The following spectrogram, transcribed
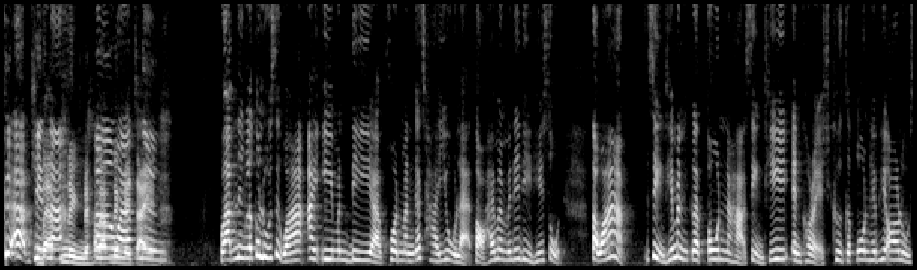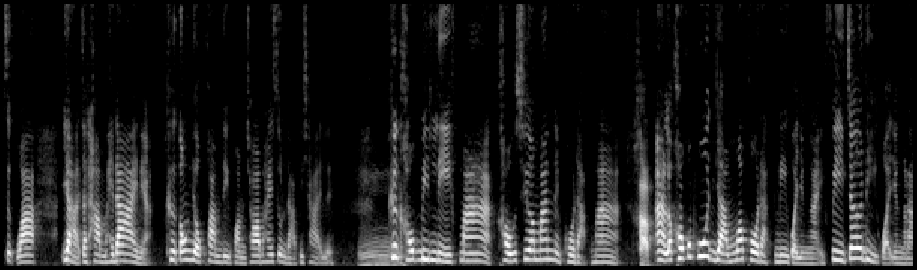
คือแอบคิดแบนะบหนึ่งนะเอแบบอหนึ่งในใจแวบหนึ่งแวบหนึ่งแล้วก็รู้สึกว่า IE มันดีอะคนมันก็ใช้อยู่แหละ ต่อให้มันไม่ได้ดีที่สุด แต่ว่าสิ่งที่มันกระตุ้นนะคะสิ่งที่ encourage คือกระตุ้นให้พี่อ้อรู้สึกว่า อยากจะทำให้ได้เนี่ย คือต้องยกความดีความชอบให้ซันดาร์ พิชัยเลยคือเขา believe มากเขาเชื่อมั่นใน Product มากครับอะแล้วเขาก็พูดย้ำว่า Product ดีกว่ายังไง ฟีเจอร์ดีกว่าอย่างไร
